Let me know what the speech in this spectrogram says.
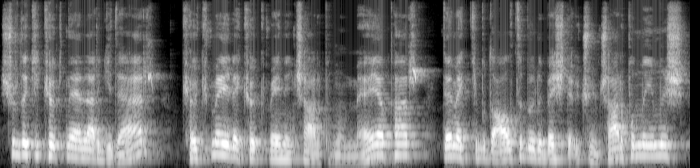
şuradaki kök n'ler gider. Kök m ile kök m'nin çarpımı m yapar. Demek ki bu da 6 bölü 5 ile 3'ün çarpımıymış.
